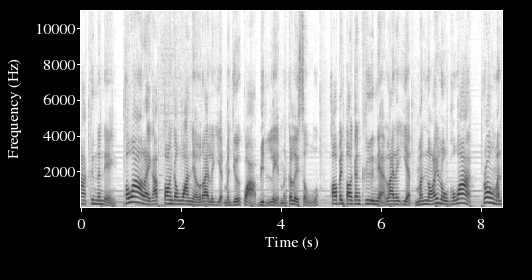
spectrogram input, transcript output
มากขึ้นนั่นเอง เพราะว่าอะไรครับ ตอนกลางวันเนี่ยรายละเอียดมันเยอะกว่าบิตเรทมันก็เลยสูง พอเป็นตอนกลางคืนเนี่ยรายละเอียดมันน้อยลง เพราะว่ากล้องมัน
